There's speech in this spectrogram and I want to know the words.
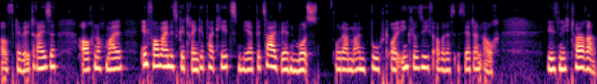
auf der Weltreise auch nochmal in Form eines Getränkepakets mehr bezahlt werden muss. Oder man bucht all inklusiv, aber das ist ja dann auch wesentlich teurer.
